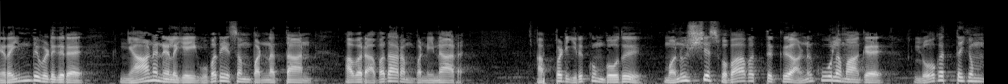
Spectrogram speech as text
நிறைந்து விடுகிற ஞான நிலையை உபதேசம் பண்ணத்தான் அவர் அவதாரம் பண்ணினார். அப்படி இருக்கும்போது மனுஷ்ய ஸ்வபாவத்துக்கு அனுகூலமாக லோகத்தையும்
